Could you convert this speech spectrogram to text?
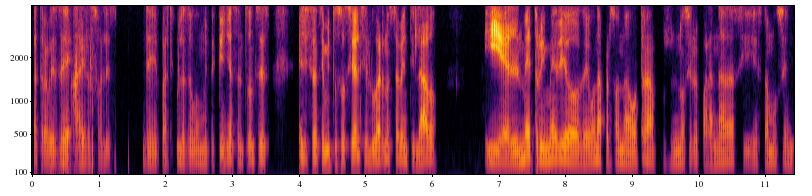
a través de aerosoles, de partículas de agua muy pequeñas. Entonces, el distanciamiento social, si el lugar no está ventilado y el metro y medio de una persona a otra, pues, no sirve para nada si estamos en,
